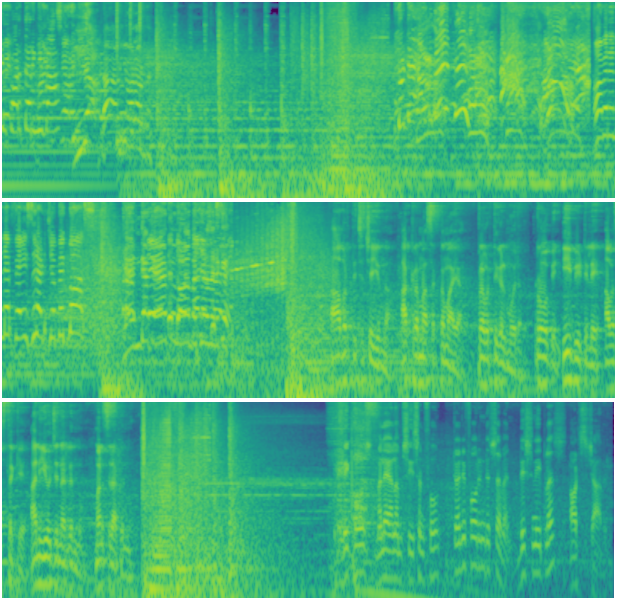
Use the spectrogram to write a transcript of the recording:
ഇല്ല. ദാ, ഇറങ്ങി വാടാ അവൻ എന്റെ ഫേസിൽ അടിച്ചു. ബിഗ് ബോസ് എന്റെ ആവർത്തിച്ച് ചെയ്യുന്ന അക്രമാസക്തമായ പ്രവൃത്തികൾ മൂലം റോബിൻ ഈ വീട്ടിലെ അവസ്ഥയ്ക്ക് അനുയോജ്യനല്ലെന്നും മനസ്സിലാക്കുന്നു. Big Boss Malayalam season four twenty four into seven Disney plus ഹോട്ട്സ്റ്റാറിൽ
